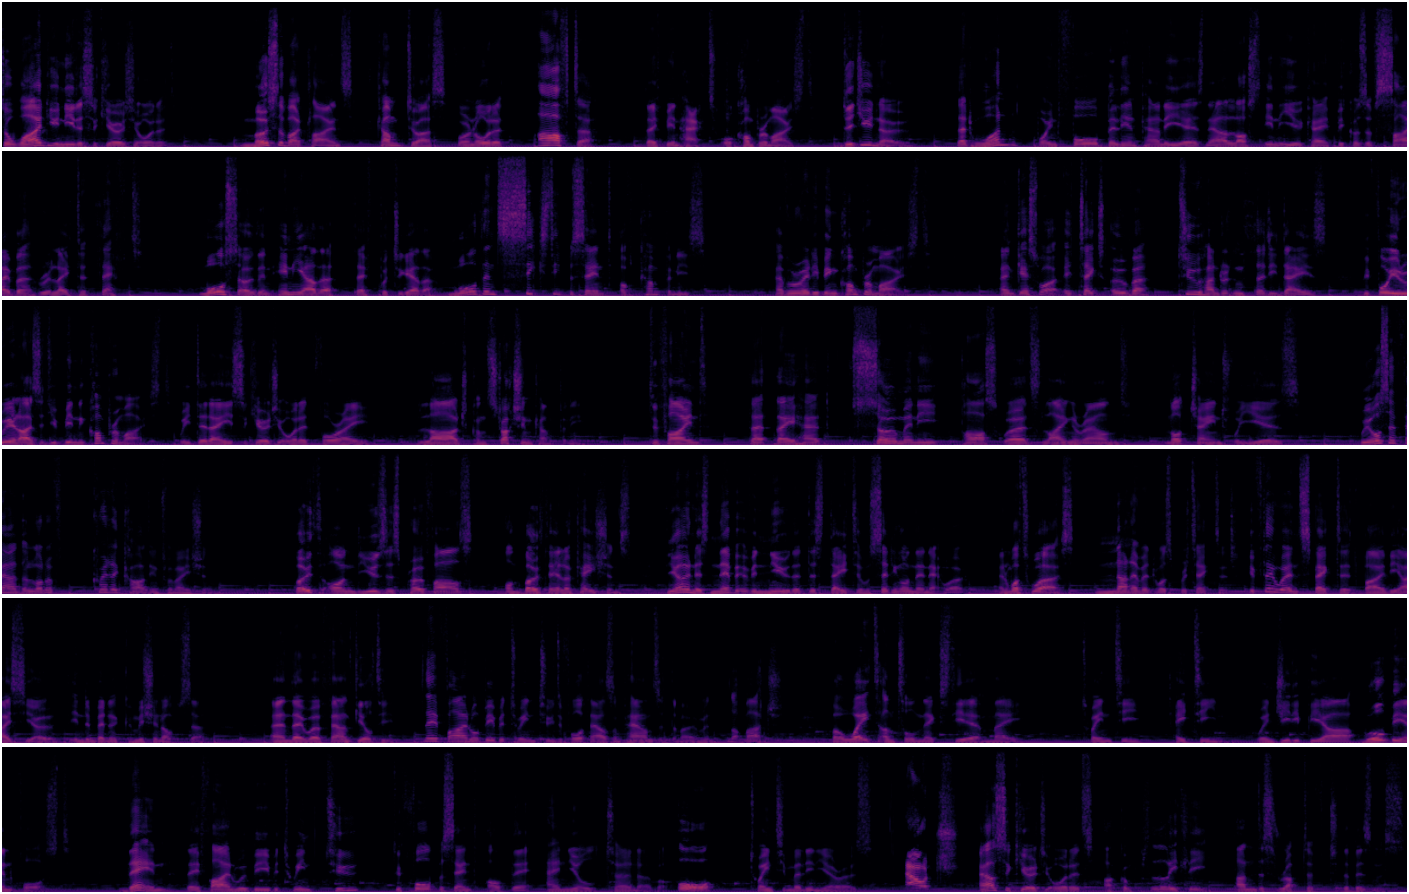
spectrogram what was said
So why do you need a security audit? Most of our clients come to us for an audit after they've been hacked or compromised. Did you know that 1.4 billion pound a year is now lost in the UK because of cyber related theft? More so than any other theft put together. More than 60% of companies have already been compromised. And guess what? It takes over 230 days before you realize that you've been compromised. We did a security audit for a large construction company to find that they had so many passwords lying around, not changed for years. We also found a lot of credit card information, both on the users' profiles on both their locations. The owners never even knew that this data was sitting on their network, and what's worse, none of it was protected. If they were inspected by the ICO, the Independent Commission Officer, and they were found guilty, their fine will be between two to four thousand pounds at the moment, not much. But wait until next year, May 2018, when GDPR will be enforced. Then their fine would be between 2 to 4% of their annual turnover, or 20 million euros. Ouch! Our security audits are completely undisruptive to the business.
